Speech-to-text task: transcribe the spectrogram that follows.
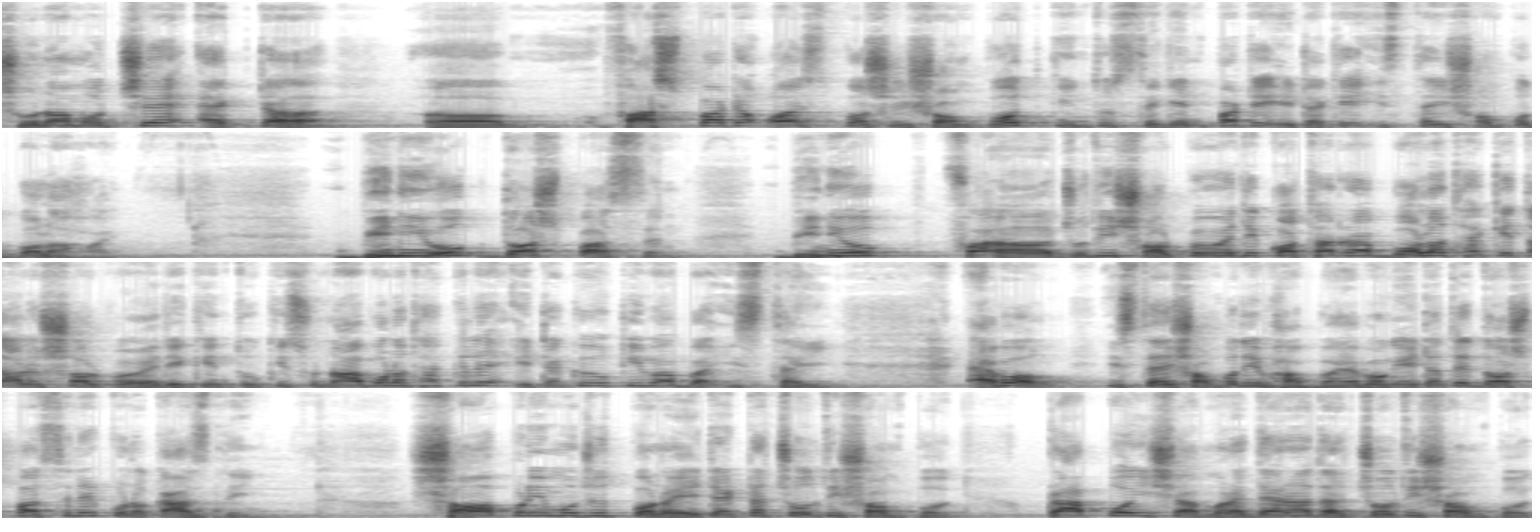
সুনাম হচ্ছে একটা ফার্স্ট পার্টে অস্পর্শী সম্পদ, কিন্তু সেকেন্ড পার্টে এটাকে স্থায়ী সম্পদ বলা হয়। বিনিয়োগ দশ পার্সেন্ট বিনিয়োগ যদি স্বল্পমেয়াদী কথাটা বলা থাকে, তাহলে স্বল্পমেয়াদী, কিন্তু কিছু না বলা থাকলে এটাকেও কী ভাববা স্থায়ী? এবং স্থায়ী সম্পদই ভাববা, এবং এটাতে দশ পার্সেন্টের কোনো কাজ নেই। সমাপনী মজুত পণ্য এটা একটা চলতি সম্পদ। প্রাপ্য হিসাব মানে দেনাদার, চলতি সম্পদ।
